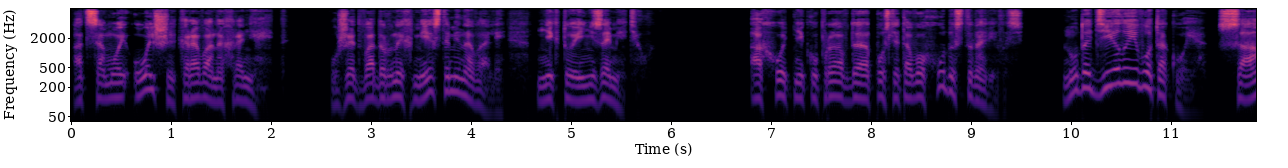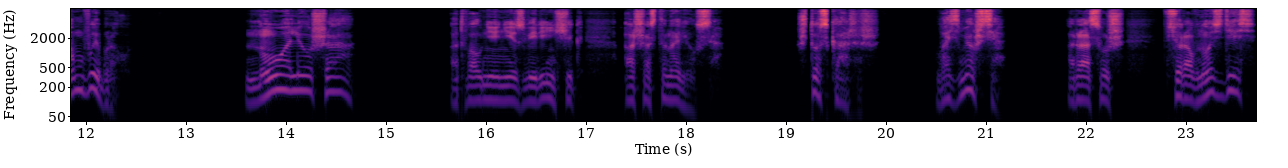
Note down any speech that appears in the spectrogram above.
от самой Ольши караван охраняет. Уже два дурных места миновали, никто и не заметил. Охотнику, правда, после того худо становилось. Ну да дело его такое, сам выбрал. Ну, Алеша... От волнения зверинщик аж остановился. Что скажешь? Возьмешься? Раз уж все равно здесь.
